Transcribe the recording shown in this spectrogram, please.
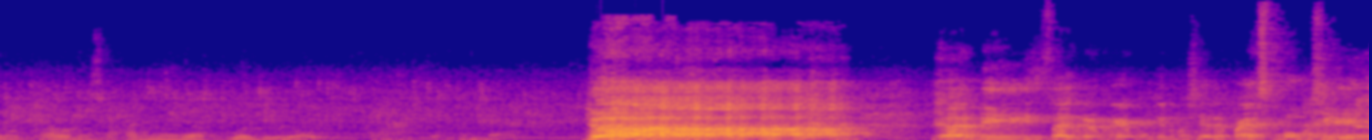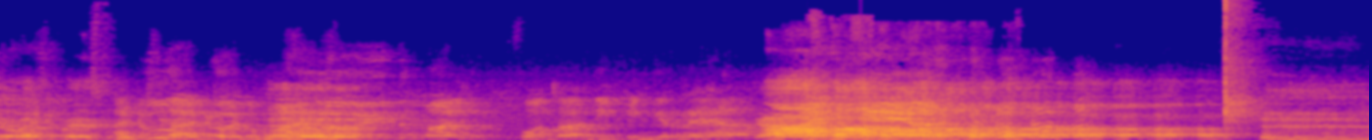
lu kalau misalkan ngeliat gue dulu wah jangan dah. Ya di Instagram kayak mungkin masih ada Facebook sih Aduh, jelas aduh, Facebook aduh sih. aduh aduh malu itu malu. Foto di pinggir rel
